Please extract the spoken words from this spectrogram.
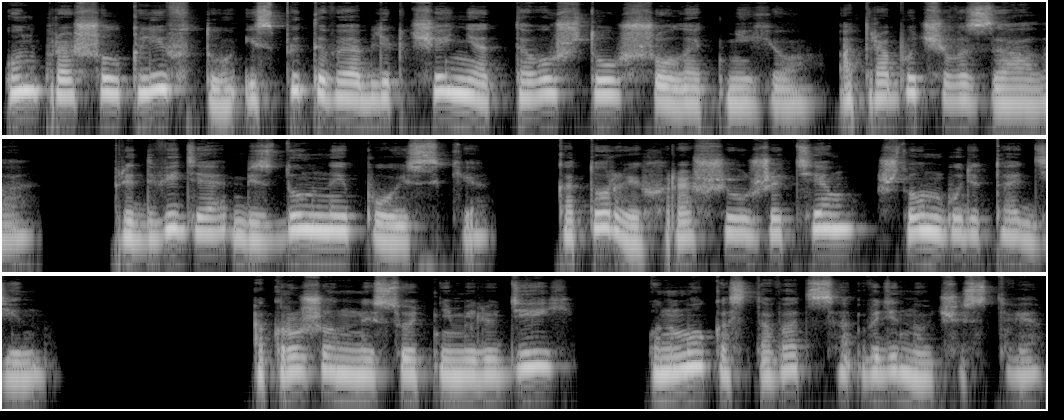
Он прошел к лифту, испытывая облегчение от того, что ушел от нее, от рабочего зала, предвидя бездумные поиски, которые хороши уже тем, что он будет один. Окруженный сотнями людей, он мог оставаться в одиночестве.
